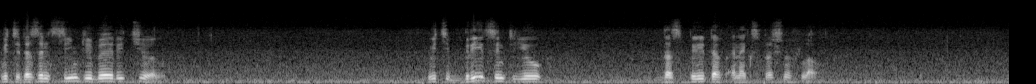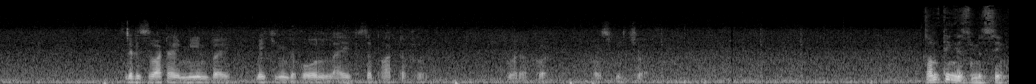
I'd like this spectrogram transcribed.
which doesn't seem to be a ritual, which breathes into you the spirit of an expression of love. That is what I mean by making the whole life as a part of your effort for spirituality. Something is missing,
